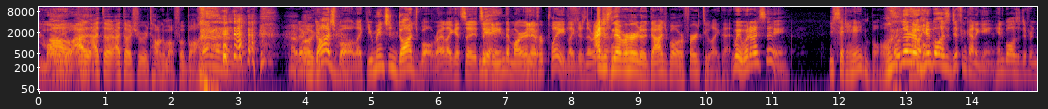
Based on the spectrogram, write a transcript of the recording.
Mario. oh, I, I thought I thought you were talking about football. No, no, no, no. no. Okay. Dodgeball, like you mentioned, dodgeball, right? Like it's a it's a Yeah. game that Mario Yeah. never played. Like there's never. I just a- never heard of dodgeball referred to like that. Wait, what did I say? You said handball. Oh no, no, no, Handball. handball is a different kind of game. Handball is a different.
